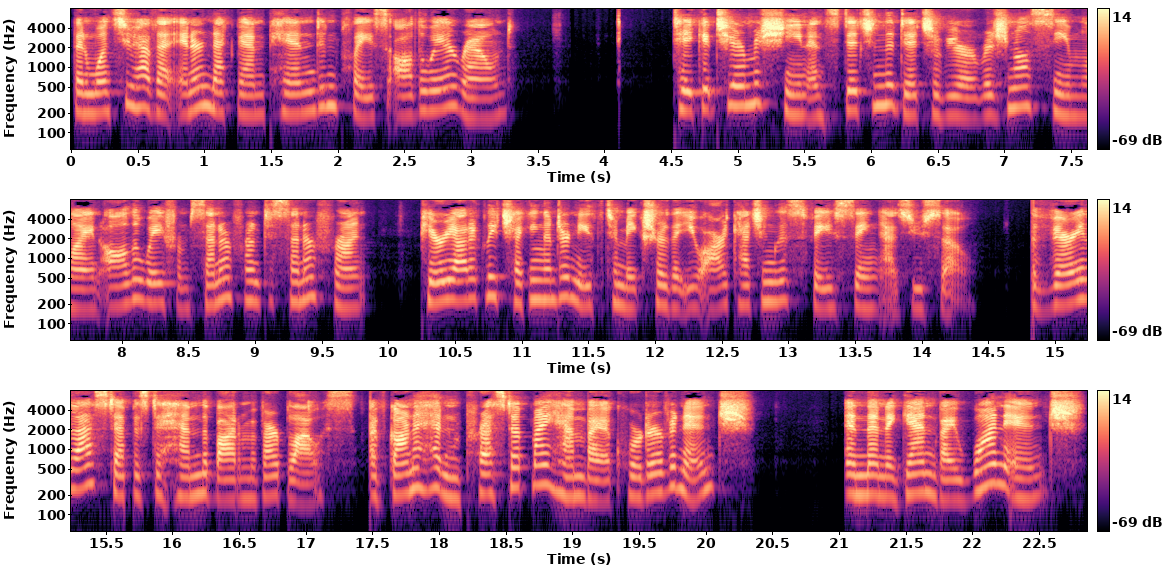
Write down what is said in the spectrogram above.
Then once you have that inner neckband pinned in place all the way around, take it to your machine and stitch in the ditch of your original seam line all the way from center front to center front, periodically checking underneath to make sure that you are catching this facing as you sew. The very last step is to hem the bottom of our blouse. I've gone ahead and pressed up my hem by a quarter of an inch, and then again by one inch,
